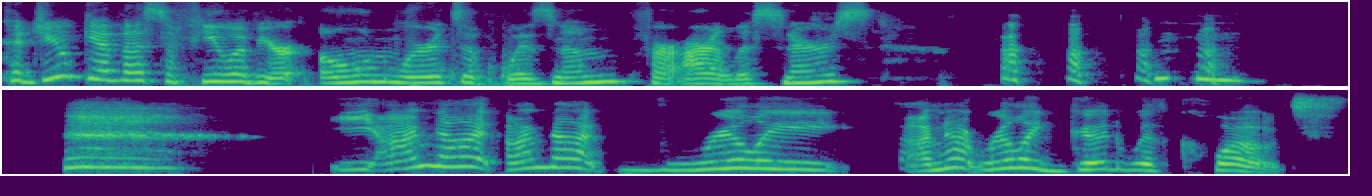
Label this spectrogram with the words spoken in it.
Could you give us a few of your own words of wisdom for our listeners? yeah, I'm not I'm not really I'm not really good with quotes.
